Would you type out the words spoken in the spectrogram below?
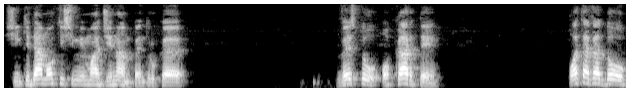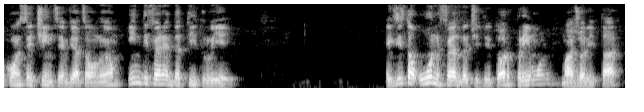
Și închideam ochii și mi imaginam, pentru că, vezi tu, o carte poate avea două consecințe în viața unui om, indiferent de titlul ei. Există un fel de cititor, primul, majoritar,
